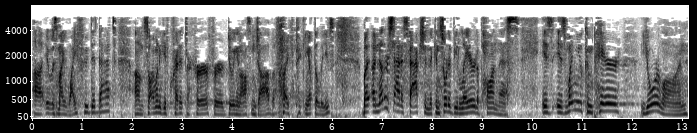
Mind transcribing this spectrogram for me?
Uh, it was my wife who did that. Um, so I want to give credit to her for doing an awesome job of like picking up the leaves. But another satisfaction that can sort of be layered upon this is, is when you compare your lawn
